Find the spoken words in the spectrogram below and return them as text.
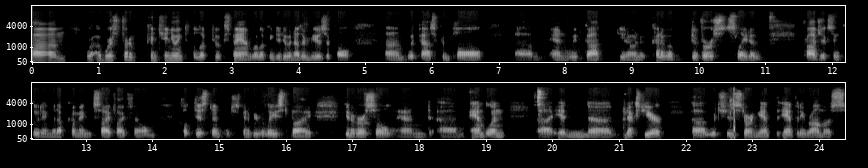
um, we're, we're sort of continuing to look to expand. We're looking to do another musical um, with Pasek and Paul, um, and we've got you know kind of a diverse slate of projects, including an upcoming sci-fi film called Distant, which is going to be released by Universal and um, Amblin uh, in uh, next year, uh, which is starring Anthony Ramos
